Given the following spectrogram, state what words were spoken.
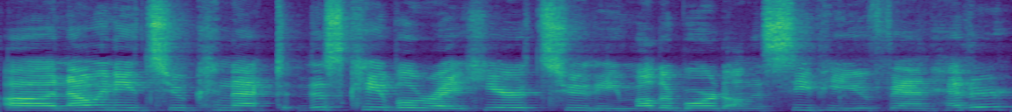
Uh, now we need to connect this cable right here to the motherboard on the CPU fan header.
